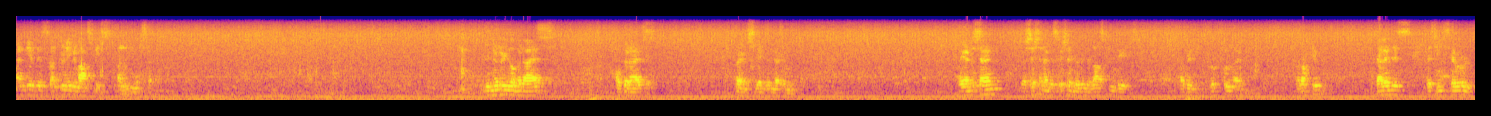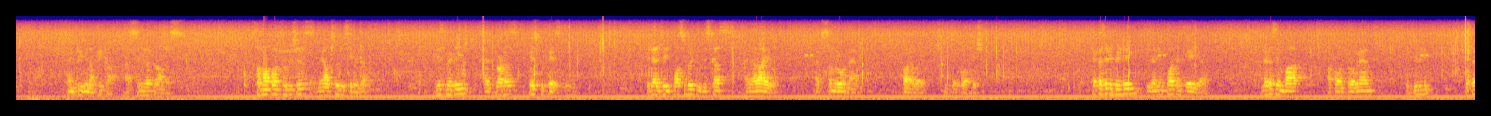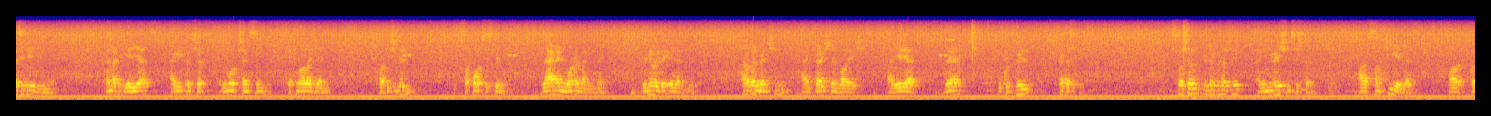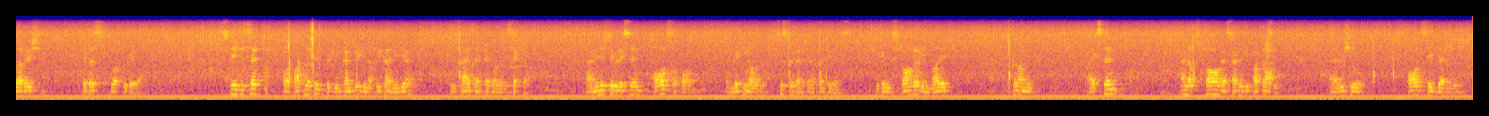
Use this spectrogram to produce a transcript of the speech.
come and give his concluding remarks, please. Honorable Minister. dignitaries on the dais, of the dais, friends, ladies and gentlemen. I understand the session and discussion during the last few days have been fruitful and productive. Challenges facing several countries in Africa are similar to ours. Some of our solutions may also be similar. This meeting has brought us face to face. It has been possible to discuss and arrive at some roadmap for our future cooperation. Capacity building is an important area. Let us embark upon programs to build capacities in thematic areas, agriculture, remote sensing, technology and for decision support system, land and water management, renewable energy, herbal medicine and traditional knowledge are areas where we could build capacity. Social entrepreneurship and innovation system are some key areas for collaboration. Let us work together. Stage is set for partnership between countries in Africa and India in science and technology sector. Our ministry will extend all support in making our sister uh, continents becoming stronger in knowledge, economy. I extend hand of strong and strategic partnership and I wish you all safe journey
